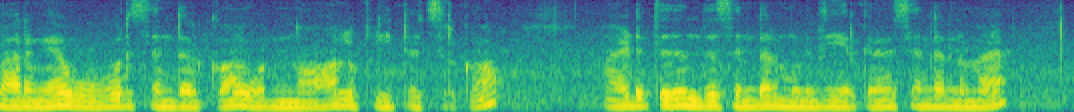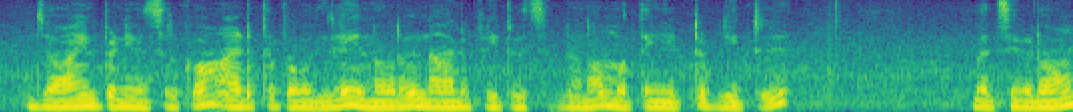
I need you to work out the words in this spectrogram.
பாருங்கள் ஒவ்வொரு சென்டருக்கும் ஒரு நாலு ப்ளீட் வச்சுருக்கோம். அடுத்தது இந்த சென்டர் முடிஞ்சு ஏற்கனவே சென்டர் நம்ம ஜாயின் பண்ணி வச்சுருக்கோம். அடுத்த பகுதியில் இன்னொரு நாலு ப்ளீட் வச்சுக்கிட்டோம்னா மொத்தம் எட்டு ப்ளீட்டு வச்சுக்கிடும்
